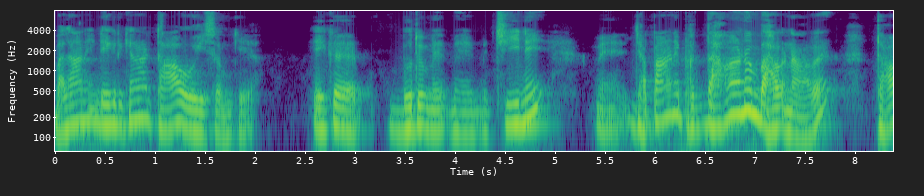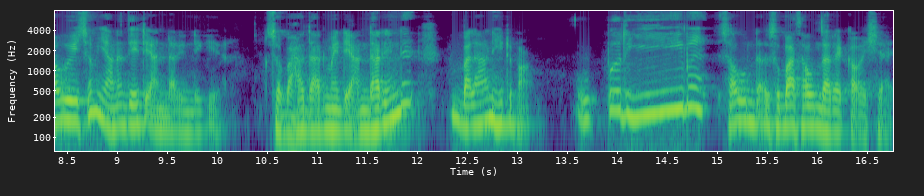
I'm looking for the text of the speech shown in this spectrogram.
බලහන් ඉන්න එකට කියනවා ටාઓයිසම් කියලා. ඒක බුදු මේ චීනේ මේ ජපානයේ ප්‍රධාන භාවනාව ටාઓයිසම් යන දෙයට යන්න අරින්න කියලා. ස්වභාව ධර්මයට යන්න අරින්න බලහන් හිටපන්. උපරිම සෞන්දර්ය සුභ සෞන්දර්යයක් අවශ්‍යයි.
